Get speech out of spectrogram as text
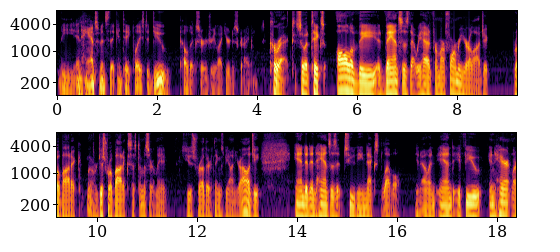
the enhancements that can take place to do pelvic surgery, like you're describing. Correct. So it takes all of the advances that we had from our former urologic robotic or just robotic system, certainly used for other things beyond urology, and it enhances it to the next level. You know, and and if you inherently,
